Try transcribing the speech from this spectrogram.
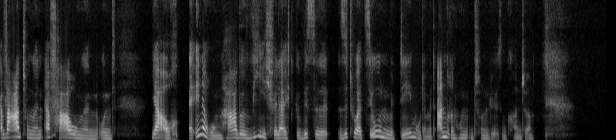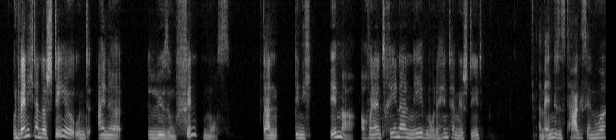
Erwartungen, Erfahrungen und ja auch Erinnerungen habe, wie ich vielleicht gewisse Situationen mit dem oder mit anderen Hunden schon lösen konnte. Und wenn ich dann da stehe und eine Lösung finden muss, dann bin ich immer, auch wenn ein Trainer neben oder hinter mir steht, am Ende des Tages ja nur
